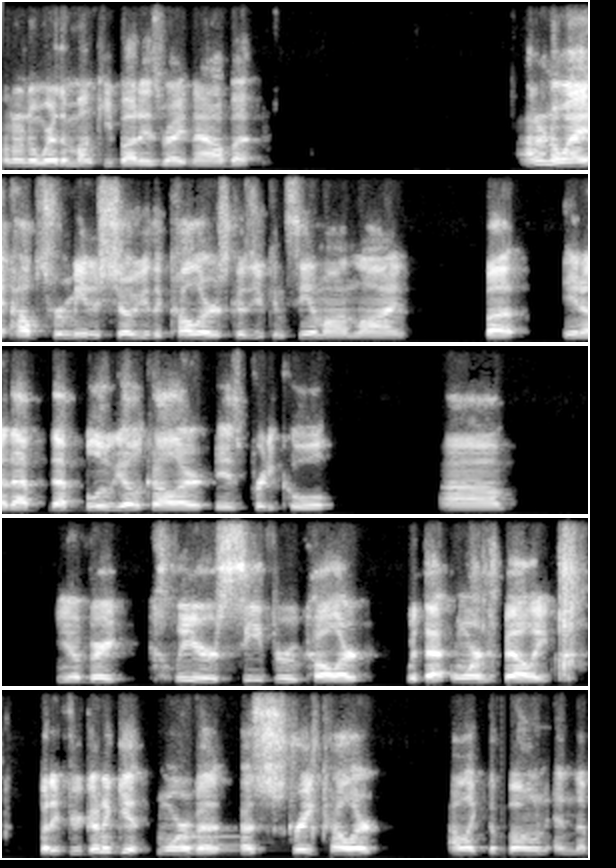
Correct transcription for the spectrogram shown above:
I don't know where the monkey butt is right now, but I don't know why it helps for me to show you the colors because you can see them online. But you know that that bluegill color is pretty cool. Um, you know, very clear see-through color with that orange belly. But if you're going to get more of a, a straight color, I like the bone and the,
